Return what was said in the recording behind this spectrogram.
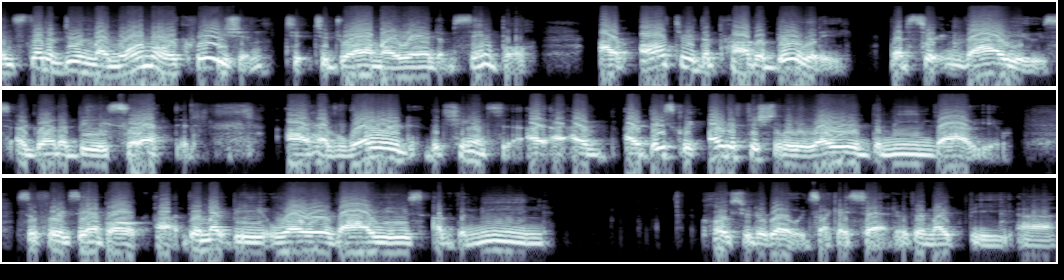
instead of doing my normal equation to, to draw my random sample, I've altered the probability that certain values are going to be selected. I have lowered the chance, I, I, I basically artificially lowered the mean value. So for example, uh, there might be lower values of the mean closer to roads, like I said, or there might be uh,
